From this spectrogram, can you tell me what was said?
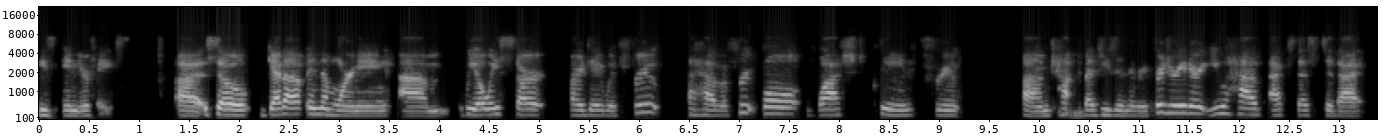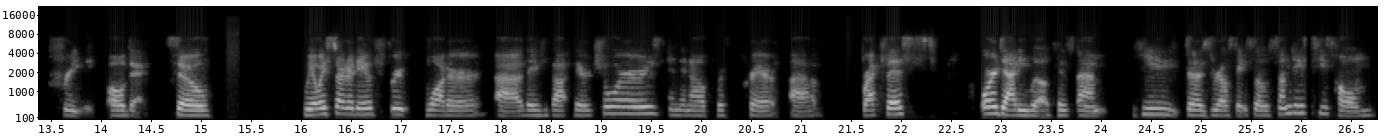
he's in your face. Uh, so get up in the morning. Um, we always start our day with fruit. I have a fruit bowl, washed, clean fruit um, chopped veggies in the refrigerator, you have access to that freely all day. So we always start our day with fruit, water. Uh, they've got their chores, and then I'll prepare uh, breakfast, or Daddy will, because um, he does real estate. So some days he's home.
